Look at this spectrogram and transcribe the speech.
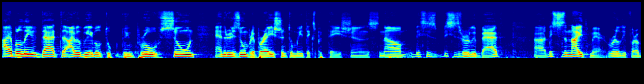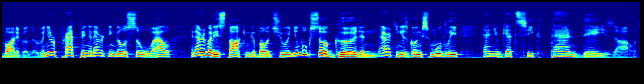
I believe that I will be able to, to improve soon and resume preparation to meet expectations. Now, this is this is really bad. Uh, this is a nightmare, really, for a bodybuilder. When you're prepping and everything goes so well, and everybody's talking about you, and you look so good, and everything is going smoothly, and you get sick 10 days out.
